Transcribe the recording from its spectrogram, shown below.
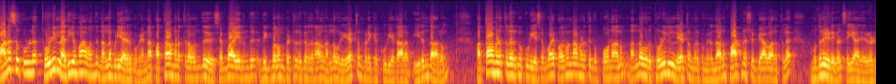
மனசுக்குள்ள தொழில் அதிகமாக வந்து நல்லபடியாக இருக்கும். ஏன்னா பத்தாம் இடத்துல வந்து செவ்வாய் இருந்து திக்பலம் பெற்று இருக்கிறதுனால நல்ல ஒரு ஏற்றம் கிடைக்கக்கூடிய காலம் இருந்தாலும் பத்தாம் இடத்துல இருக்கக்கூடிய செவ்வாய் பதினொன்றாம் இடத்துக்கு போனாலும் நல்ல ஒரு தொழிலில் ஏற்றம் இருக்கும். இருந்தாலும் பார்ட்னர்ஷிப் வியாபாரத்தில் முதலீடுகள் செய்யாதீர்கள்.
